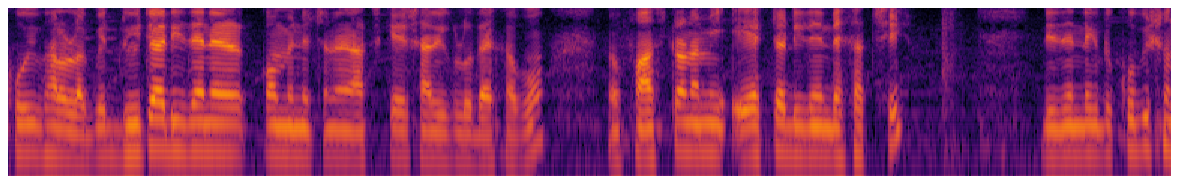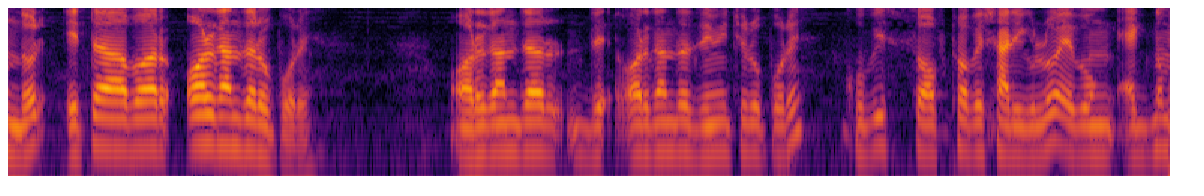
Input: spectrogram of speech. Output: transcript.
খুবই ভালো লাগবে। দুইটা ডিজাইনের কম্বিনেশনের আজকে শাড়িগুলো দেখাবো। তো ফার্স্ট ওয়ান আমি এই একটা ডিজাইন দেখাচ্ছি। ডিজাইনটা কিন্তু খুবই সুন্দর। এটা আবার অর্গানজার উপরে। অর্গানজার যে অর্গানজার জেমিচুর উপরে খুবই সফট হবে শাড়িগুলো এবং একদম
